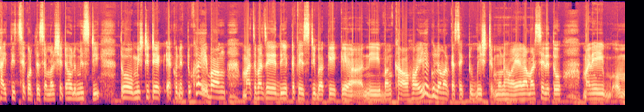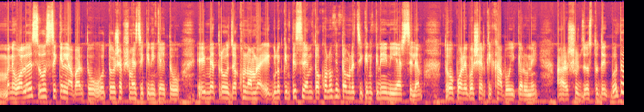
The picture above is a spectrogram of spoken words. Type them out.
খাইতে ইচ্ছে করতেছে আমার, সেটা হলো মিষ্টি। তো মিষ্টিটা এখন একটু খাই এবং মাঝে মাঝে দুই একটা পেস্ট্রি বা কেক নিই এবং খাওয়া হয়। এগুলো আমার কাছে একটু বেস্ট মনে হয়। আর আমার ছেলে তো মানে মানে অলওয়েজ ও চিকেন লাভার তো ও তো সবসময় চিকেনই খায়। তো এই মাত্র যখন আমরা এগুলো কিনতেছিলাম, তখনও কিন্তু আমরা চিকেন কিনেই নিয়ে আসছিলাম। তো পরে বসে আর কি খাব এই কারণে। আর সূর্যাস্ত দেখব, তো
